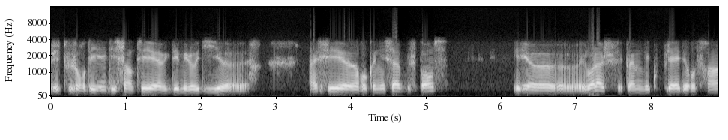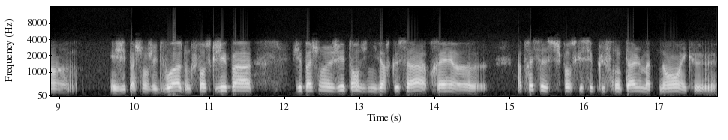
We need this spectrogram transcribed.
j'ai toujours des, synthés avec des mélodies assez reconnaissables, je pense. Et, et voilà, je fais quand même des couplets, des refrains, et j'ai pas changé de voix, donc je pense que j'ai pas j'ai pas changé tant d'univers que ça. Après, euh, après, ça, je pense que c'est plus frontal maintenant et que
